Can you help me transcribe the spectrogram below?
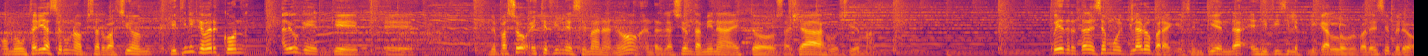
o, me gustaría hacer una observación que tiene que ver con algo que, que, eh, me pasó este fin de semana, ¿no? En relación también a estos hallazgos y demás. Voy a tratar de ser muy claro para que se entienda. Es difícil explicarlo, me parece, pero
